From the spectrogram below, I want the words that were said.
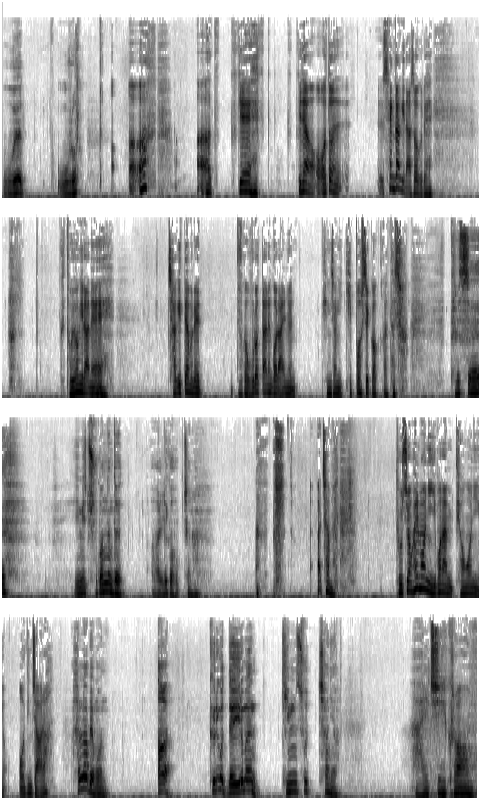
왜 울어? 어, 어? 아, 그, 그게 그냥 어떤 생각이 나서 그래. 그 도영이라네. 자기 때문에 누가 울었다는 걸 알면 굉장히 기뻤을 것 같아서. 글쎄, 이미 죽었는데 알 리가 없잖아. 아, 참. 도수영 할머니 입원한 병원이 어딘지 알아? 한라병원. 아, 그리고 내 이름은 김수찬이야. 알지, 그럼.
